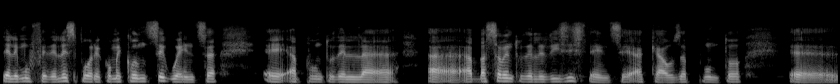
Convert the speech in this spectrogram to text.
delle muffe e delle spore come conseguenza eh, appunto dell'abbassamento delle resistenze a causa appunto eh,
